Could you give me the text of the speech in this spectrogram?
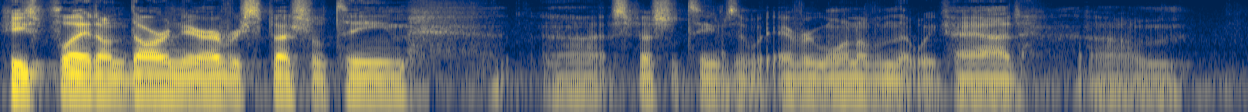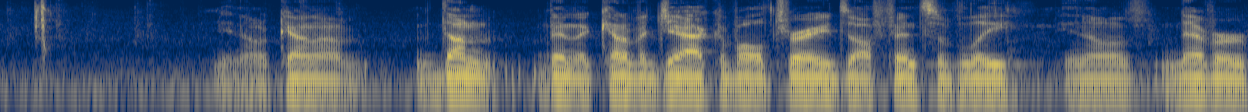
he's played on darn near every special team, uh, special teams that we, every one of them that we've had. Um, you know, kind of done been a kind of a jack of all trades offensively. You know, never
